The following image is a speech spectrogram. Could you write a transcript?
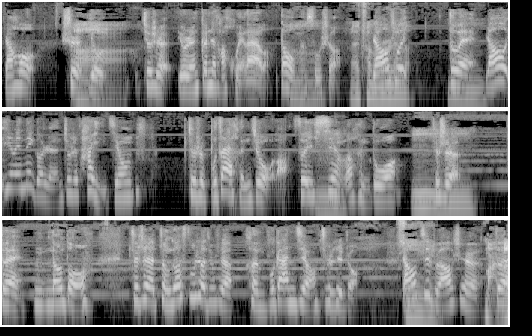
然后是有、啊。就是有人跟着他回来了，到我们宿舍，来串然后说对，嗯。然后因为那个人就是他已经就是不在很久了，所以吸引了很多，嗯，就是对，你能懂，就是整个宿舍就是很不干净，就是这种。然后最主要是对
